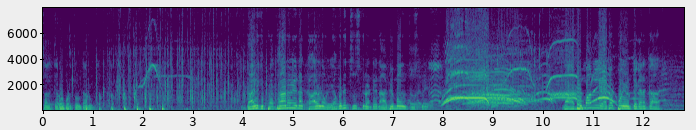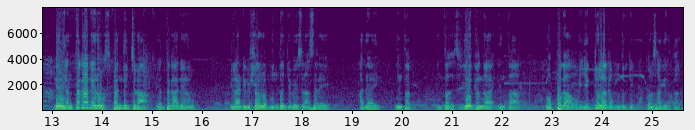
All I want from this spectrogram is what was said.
చాలా గర్వపడుతూ ఉంటాను. దానికి ప్రధానమైన కారణం ఎవరిని చూసుకున్నంటే నా అభిమానులు చూసుకుని. నా అభిమానులు లేకపోయి ఉంటే కనుక నేను ఎంతగా నేను స్పందించినా ఎంతగా నేను ఇలాంటి విషయాల్లో ముందంజ వేసినా సరే అది ఇంత ఇంత సుదీర్ఘంగా ఇంత గొప్పగా ఒక యజ్ఞలాగా ముందుకు కొనసాగేది కాదు.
